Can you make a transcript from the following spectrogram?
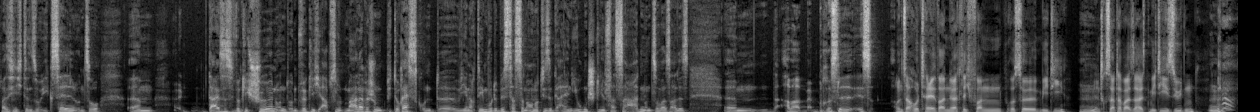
weiß ich nicht, dann so XL und so. Ähm, da ist es wirklich schön und, und wirklich absolut malerisch und pittoresk und äh, je nachdem, wo du bist, hast dann auch noch diese geilen Jugendstilfassaden und sowas alles. Ähm, aber Brüssel ist unser Hotel war nördlich von Brüssel Midi. Mhm. Interessanterweise heißt Midi Süden. Mhm.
